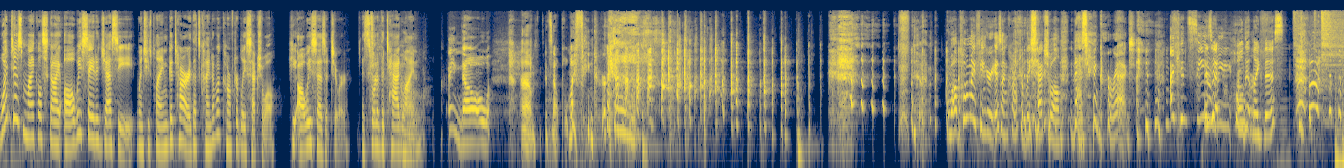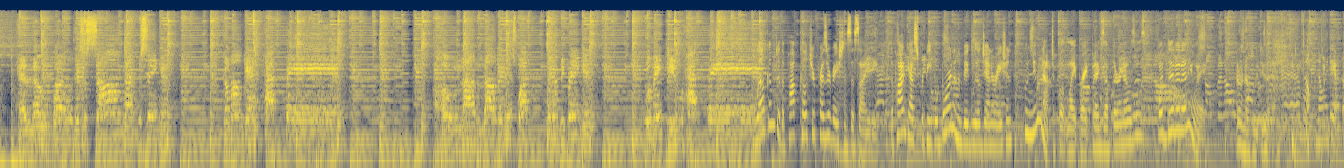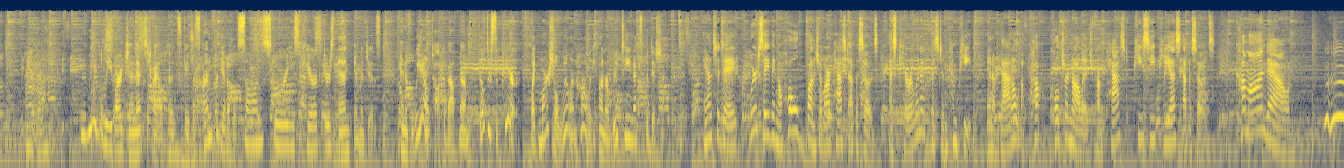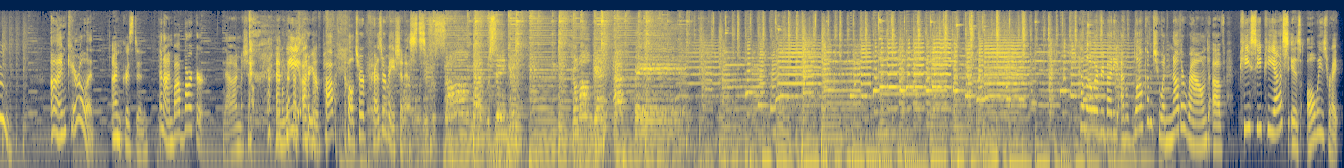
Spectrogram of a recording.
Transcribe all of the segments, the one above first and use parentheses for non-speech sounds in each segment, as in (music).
What does Michael Sky always say to Jessie when she's playing the guitar that's kind of uncomfortably sexual? He always says it to her. It's sort of the tagline. Oh, I know. Um, it's not pull my finger. (laughs) While pull my finger is uncomfortably sexual, that's (laughs) incorrect. I can see Is it. it leaning hold it like this? (laughs) Hello world is a song that we're singing. Come on, get happy. A whole lot of loving is what we'll be bringing. We'll make you happy. Welcome to the Pop Culture Preservation Society, the podcast for people born in the big wheel generation who knew not to put Lite-Brite pegs up their noses, but did it anyway. I don't know who would do that. No, no idea. We believe our Gen X childhoods gave us unforgettable songs, stories, characters, and images. And if we don't talk about them, they'll disappear, like Marshall, Will, and Holly on a routine expedition. And today, we're saving a whole bunch of our past episodes as Carolyn and Kristin compete in a battle of pop culture knowledge from past PCPS episodes. Come on down. Woohoo! I'm Carolyn. I'm Kristin. And I'm Bob Barker. Now I'm Michelle. and we are your pop culture preservationists. It's a song that we're singing. Come on, get happy. Hello, everybody, and welcome to another round of PCPS is Always Right.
